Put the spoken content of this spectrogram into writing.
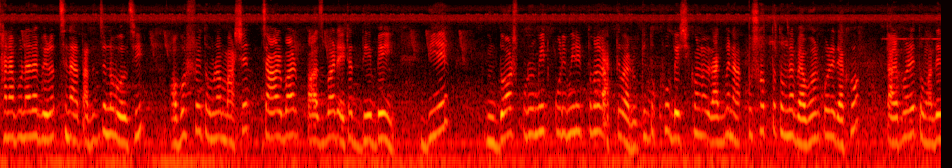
ছানাপোনারা বেরোচ্ছে না, তাদের জন্য বলছি, অবশ্যই তোমরা মাসে চারবার, পাঁচবার এটা দেবেই। দিয়ে দশ, পনেরো মিনিট, কুড়ি মিনিট তোমরা রাখতে পারো, কিন্তু খুব বেশিক্ষণ রাখবে না। দু সপ্তাহ তোমরা ব্যবহার করে দেখো, তারপরে তোমাদের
